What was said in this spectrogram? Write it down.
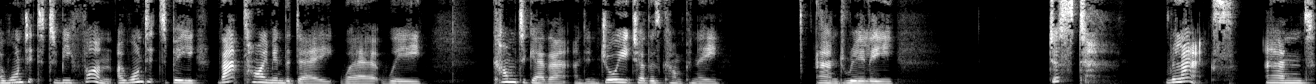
I want it to be fun. I want it to be that time in the day where we come together and enjoy each other's company and really just relax. And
